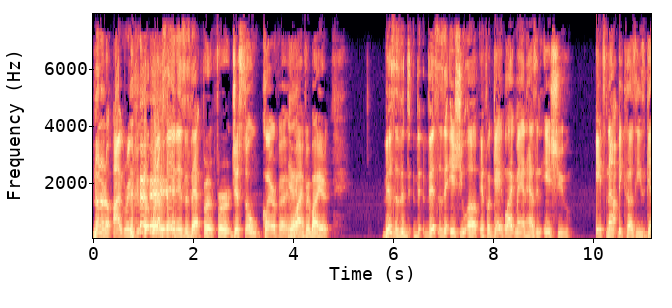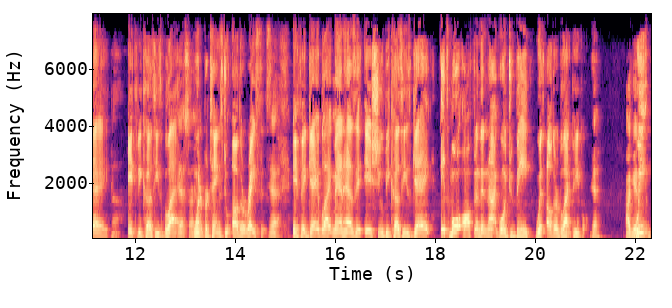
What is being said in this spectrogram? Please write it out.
No, no, no. I agree with you. But what I'm saying is, is that for for just so clarifying Yeah. for everybody here, this is a this is an issue of if a gay black man has an issue, it's not because he's gay. No. It's because he's black. Yes, when it pertains to other races. Yeah. If a gay black man has an issue because he's gay, it's more often than not going to be with other black people. Yeah. I get it. We,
